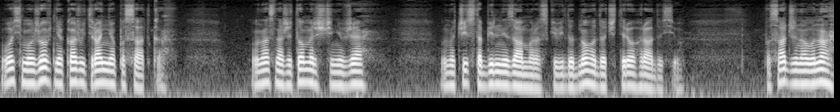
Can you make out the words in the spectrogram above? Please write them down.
Восьмого жовтня кажуть рання посадка. У нас на Житомирщині вже вночі стабільні заморозки від 1 до 4 градусів. Посаджена вона,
